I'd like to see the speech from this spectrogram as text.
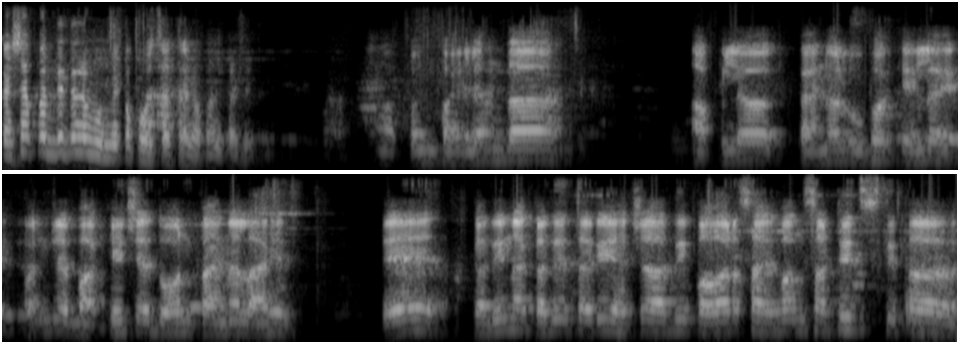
कशा पद्धतीने भूमिका पोहोचवता आहे आपण पहिल्यांदा आपलं पॅनल उभं केलंय पण जे बाकीचे दोन पॅनल आहेत ते कधी ना कधीतरी ह्याच्या आधी पवार साहेबांसाठीच तिथं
